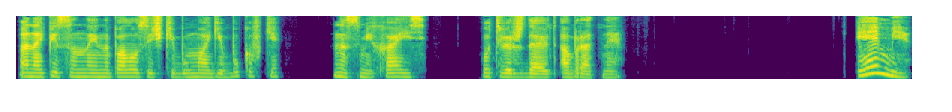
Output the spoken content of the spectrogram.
а написанные на полосочке бумаги буковки, насмехаясь, утверждают обратное. «Эмми!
